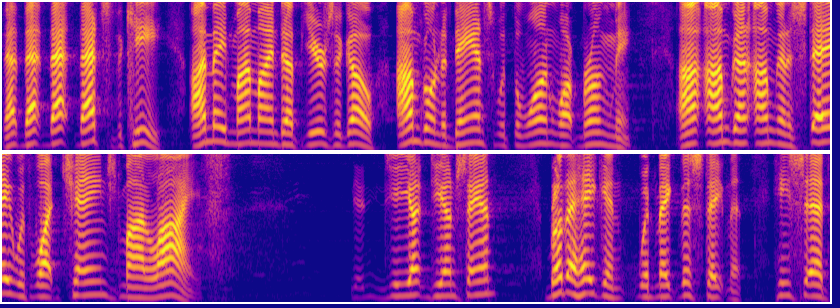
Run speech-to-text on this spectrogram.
That, that, that, that's the key. I made my mind up years ago. I'm going to dance with the one what brung me. I, am going I'm going to stay with what changed my life. Do you, do you understand? Brother Hagin would make this statement. He said,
